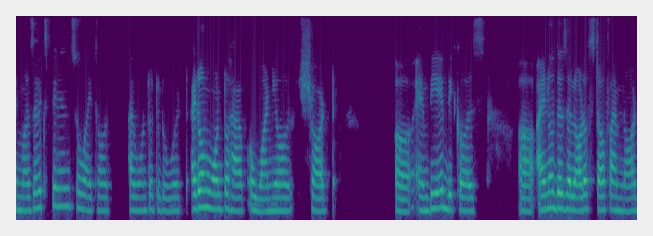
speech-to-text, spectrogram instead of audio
immersive experience. So I thought I wanted to do it. I don't want to have a one-year short uh, MBA because uh, I know there's a lot of stuff I'm not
